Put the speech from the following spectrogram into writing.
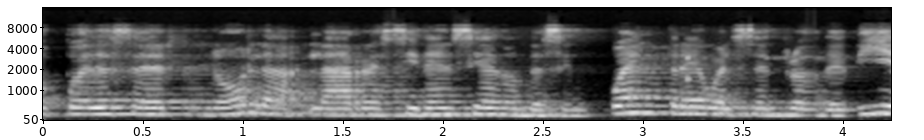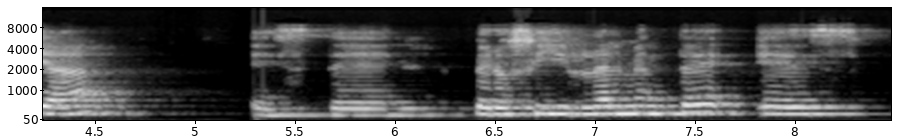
o puede ser ¿no? la, la, residencia donde se encuentre o el centro de día, este, pero sí, realmente es,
